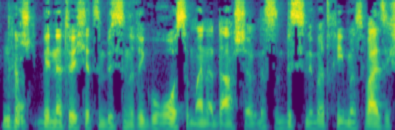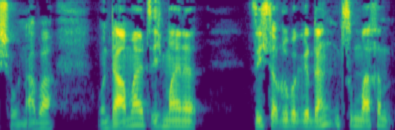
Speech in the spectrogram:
Ja. Ich bin natürlich jetzt ein bisschen rigoros in meiner Darstellung. Das ist ein bisschen übertrieben, das weiß ich schon. Aber und damals, ich meine, sich darüber Gedanken zu machen,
